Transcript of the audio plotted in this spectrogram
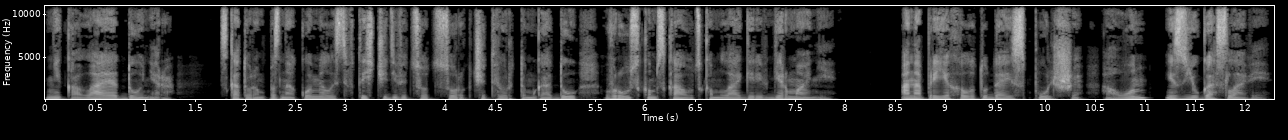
Николая Донера, с которым познакомилась в 1944 году в русском скаутском лагере в Германии. Она приехала туда из Польши, а он — из Югославии.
